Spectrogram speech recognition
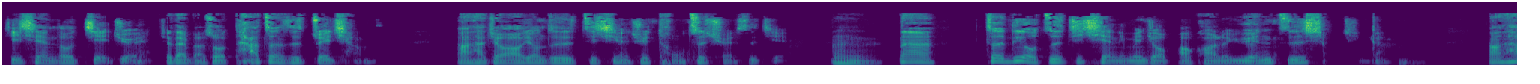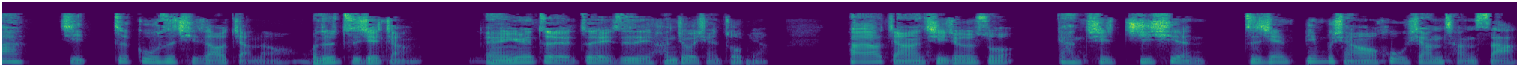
机器人都解决，就代表说他真的是最强的。然后他就要用这只机器人去统治全世界。嗯，那。这六只机器人里面就包括了原子小金刚，然后它其这故事其实要讲的，我就直接讲，嗯，因为这这也是很久以前的作品，他要讲的其实就是说，看其实机器人之间并不想要互相残杀，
